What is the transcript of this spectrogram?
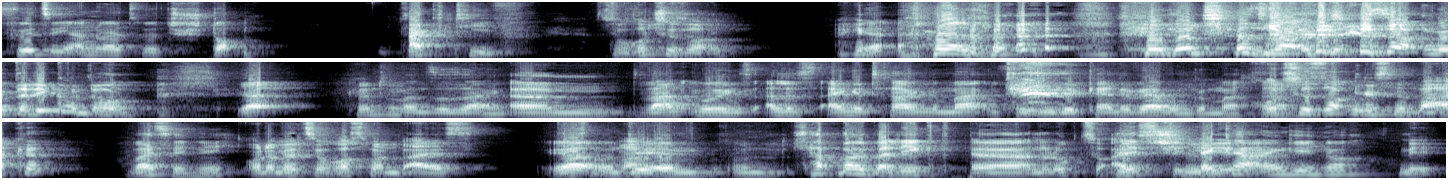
fühlt sich an, als würde stoppen. Aktiv. So Rutschesocken. Ja. Rutsche Die Rutschesocken unter den Kondom. Ja, könnte man so sagen. Ähm, Waren übrigens alles eingetragene Marken, für die wir keine Werbung gemacht haben. Rutschesocken ist eine Marke. Weiß ich nicht. Oder meinst du Rossmann Eis? Ja, und DM. Und Ich habe mal überlegt, äh, analog zu Eis.de. Schlecker eigentlich noch? Nee.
